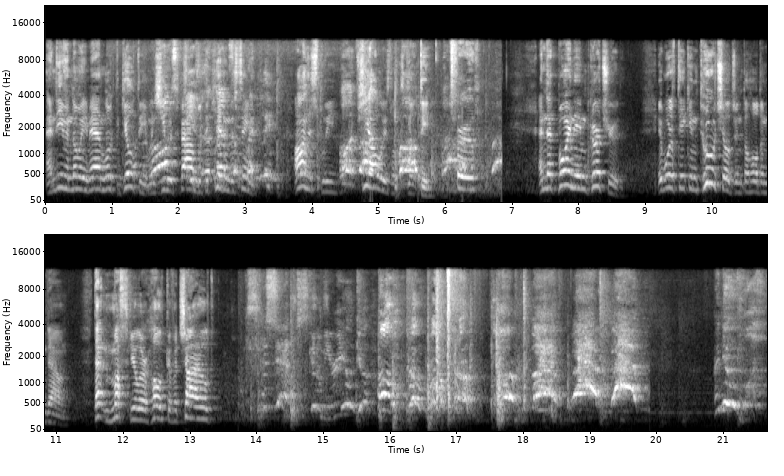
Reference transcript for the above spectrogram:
And even though Eman looked guilty when she was found with the kid in the sink, honestly, she always looks guilty. True. And that boy named Gertrude, it would have taken two children to hold him down. That muscular hulk of a child. This is gonna be real good. I knew it, boss.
